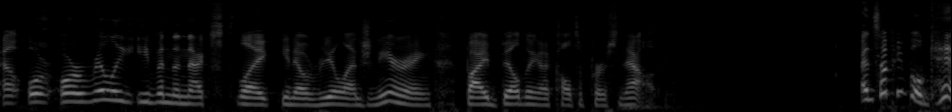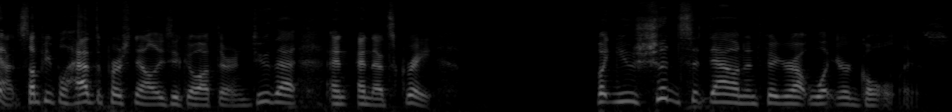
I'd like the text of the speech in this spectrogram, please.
uh, or, or really even the next, like, you know, real engineering by building a cult of personality and some people can't. Some people have the personality to go out there and do that, and, and that's great. but you should sit down and figure out what your goal is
